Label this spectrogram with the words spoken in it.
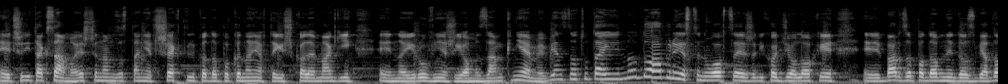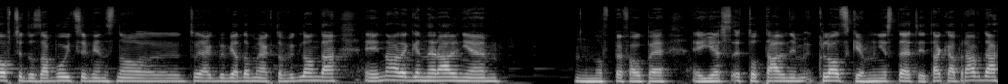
y, czyli tak samo, jeszcze nam zostanie trzech tylko do pokonania w tej szkole magii, no i również ją zamkniemy, więc no tutaj, no dobry jest ten łowca, jeżeli chodzi o lochy, bardzo podobny do zwiadowcy, do zabójcy, więc no tu jakby wiadomo jak to wygląda, no ale generalnie no w PvP jest totalnym klockiem, niestety, taka prawda,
